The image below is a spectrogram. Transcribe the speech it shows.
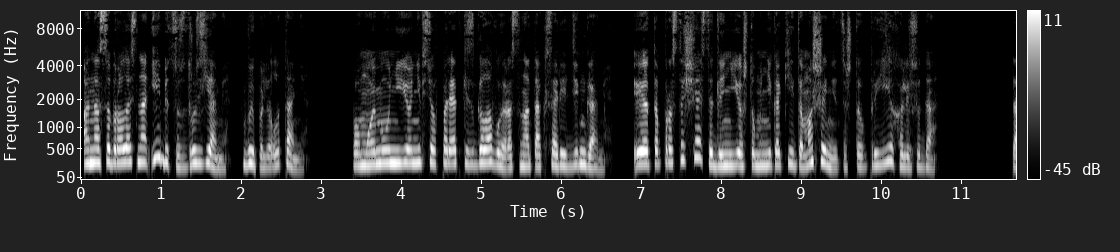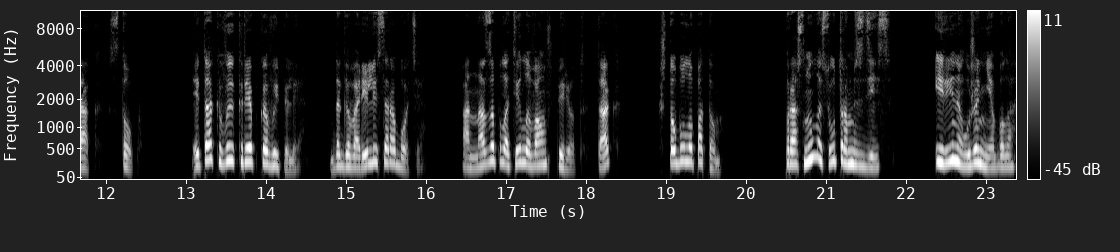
Она собралась на Ибицу с друзьями, выпалила Таня. По-моему, у нее не все в порядке с головой, раз она так сорит деньгами. И это просто счастье для нее, что мы не какие-то мошенницы, что приехали сюда. Так, стоп. Итак, вы крепко выпили. Договорились о работе. Она заплатила вам вперед, так? Что было потом? Проснулась утром здесь. Ирины уже не было.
